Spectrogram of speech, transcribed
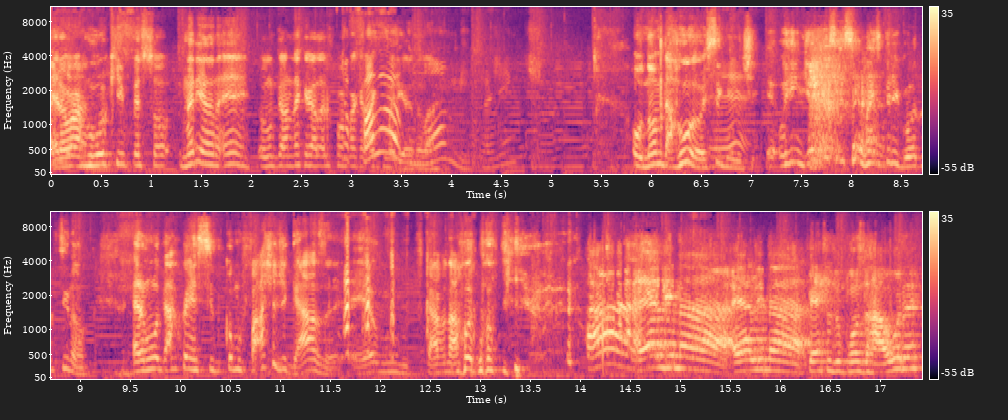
Era uma Mariana, rua que o pessoal. Mariana, é. É um lugar onde a galera fumava crack fala Mariana o lá. nome pra gente. O nome da rua é o seguinte: hoje em dia eu não sei se é mais perigoso assim, não. Era um lugar conhecido como faixa de Gaza. Eu ficava na rodovia. Ah, é ali na. É ali na. perto do posto do Raul, né?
